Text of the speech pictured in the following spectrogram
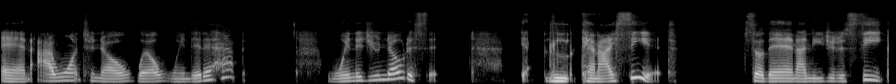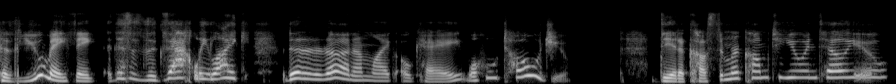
And I want to know, well, when did it happen? When did you notice it? Can I see it? So then I need you to see because you may think this is exactly like da, da, da, and I'm like, okay, well, who told you? Did a customer come to you and tell you,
